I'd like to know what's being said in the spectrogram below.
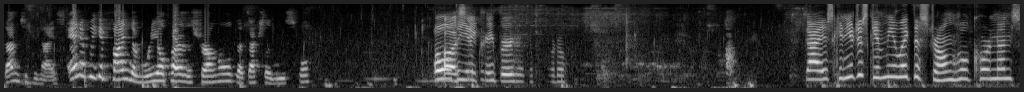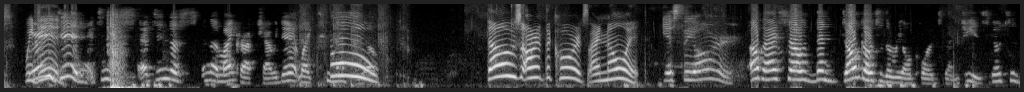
Diamonds would be nice. And if we could find the real part of the stronghold, that's actually useful. Oh, oh I the see a creeper. Portal. Guys, can you just give me like the stronghold coordinates? We already did. did. It's in the it's in the in the Minecraft chat. We did it like two minutes No, ago. those aren't the cords. I know it. Yes, they are. Okay, so then don't go to the real cords then. Jeez, go to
